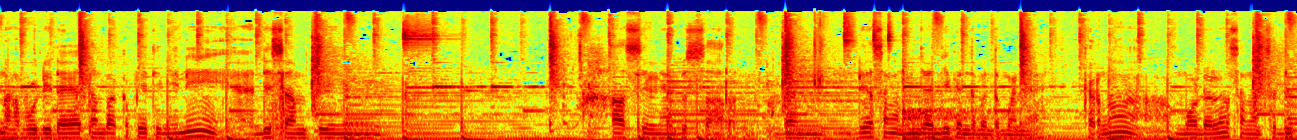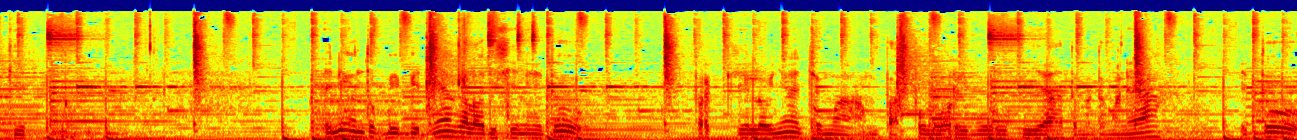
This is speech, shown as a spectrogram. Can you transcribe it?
Nah budidaya tambak kepiting ini di samping hasilnya besar dan dia sangat menjanjikan teman-teman ya. Karena modalnya sangat sedikit ini untuk bibitnya kalau di sini itu per kilonya cuma 40.000 rupiah teman-teman ya. Itu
